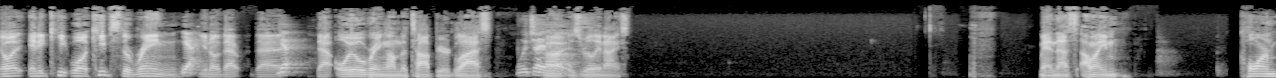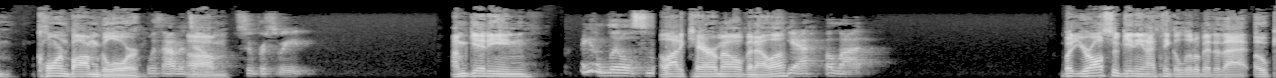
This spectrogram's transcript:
You know? And it keep well, it keeps the ring. Yeah. You know that that Yep. that oil ring on the top of your glass Which I uh, is really nice. Man, that's I mean, corn corn bomb galore. without a doubt. um, Super sweet. I'm getting I get a little sm- a lot of caramel, vanilla, Yeah, a lot. but you're also getting, I think, a little bit of that oak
